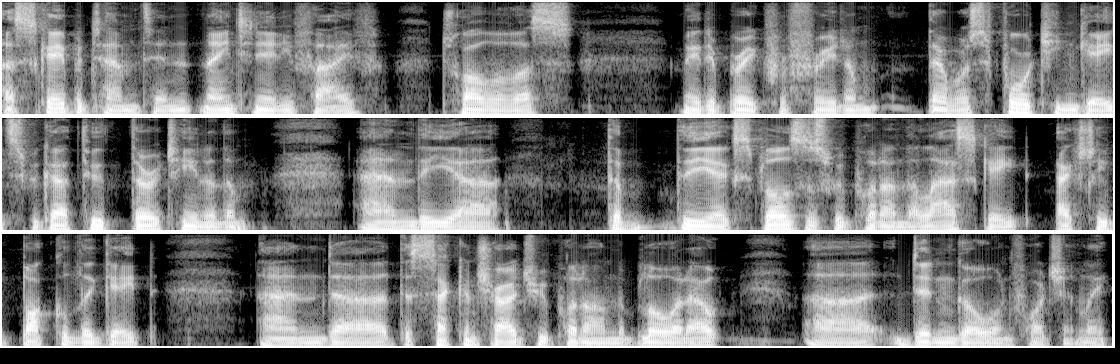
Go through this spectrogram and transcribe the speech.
escape attempt in 1985. Twelve of us made a break for freedom. There was 14 gates. We got through 13 of them, and the uh, the the explosives we put on the last gate actually buckled the gate, and uh, the second charge we put on to blow it out uh, didn't go, unfortunately.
